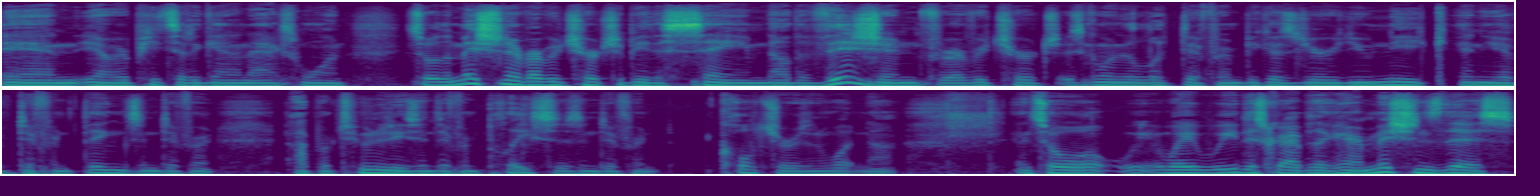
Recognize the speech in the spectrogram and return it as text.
And, you know, repeats it again in Acts 1. So the mission of every church should be the same. Now, the vision for every church is going to look different because you're unique and you have different things and different opportunities in different places and different cultures and whatnot. And so we, way we describe like, hey, our mission's this,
